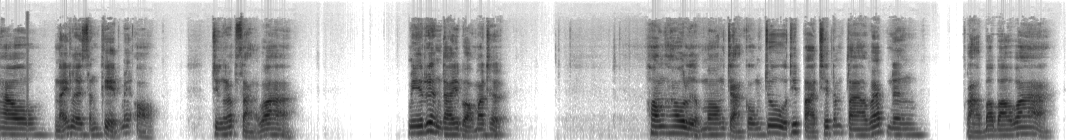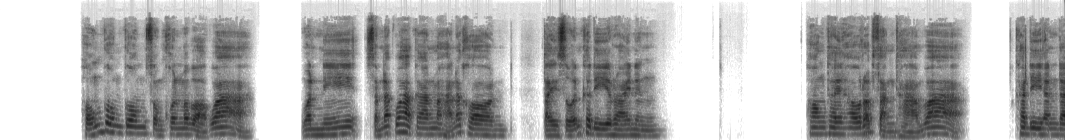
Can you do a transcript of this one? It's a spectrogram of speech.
เฮาไหนเลยสังเกตไม่ออก จึงรับสั่งว่า มีเรื่องใดบอกมาเถอะ ฮองเฮาเหลือบมองจากกงจู้ที่ปาดเช็ดน้ำตาแวบหนึ่งกล่าวเบาๆว่า หงกงกงส่งคนมาบอกว่า วันนี้สำนักว่าการมหานคร ไต่สวนคดีรายหนึ่งฮองไทเฮารับสั่งถามว่า คดีอันใด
